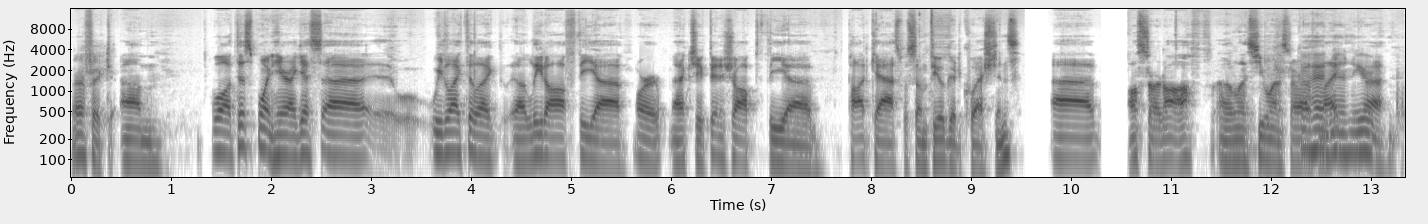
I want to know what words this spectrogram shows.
Perfect. Um, well, at this point here, I guess uh, we'd like to like uh, lead off the uh, or actually finish off the uh, podcast with some feel good questions. Uh, I'll start off unless you want to start Go off, ahead, Mike. man. You're- Yeah.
